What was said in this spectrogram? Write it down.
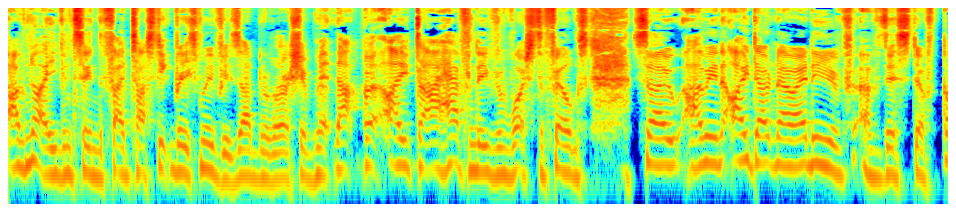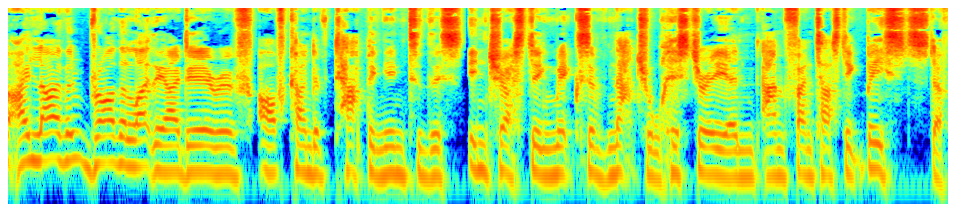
I've not even seen the Fantastic Beasts movies. I don't know whether I should admit that, but I, I haven't even watched the films. So, I mean, I don't know any of, of this stuff, but I rather, rather like the idea of, of kind of tapping into this interesting mix of natural history and, and Fantastic Beasts stuff.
